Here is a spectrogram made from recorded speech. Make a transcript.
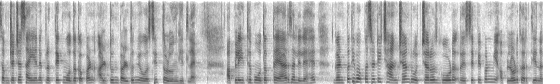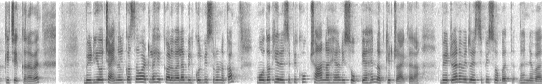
चमच्याच्या साह्याने प्रत्येक मोदक आपण आलटून पलटून व्यवस्थित तळून घेतला आहे आपले इथे मोदक तयार झालेले आहेत. गणपती बाप्पासाठी छान छान रोजच्या रोज गोड रेसिपी पण मी अपलोड करते नक्की चेक कराव्यात. व्हिडिओ चॅनल कसं वाटलं हे कळवायला बिलकुल विसरू नका. मोदक ही रेसिपी खूप छान आहे आणि सोपी आहे. नक्की ट्राय करा. भेटूया नवीन रेसिपीसोबत धन्यवाद.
